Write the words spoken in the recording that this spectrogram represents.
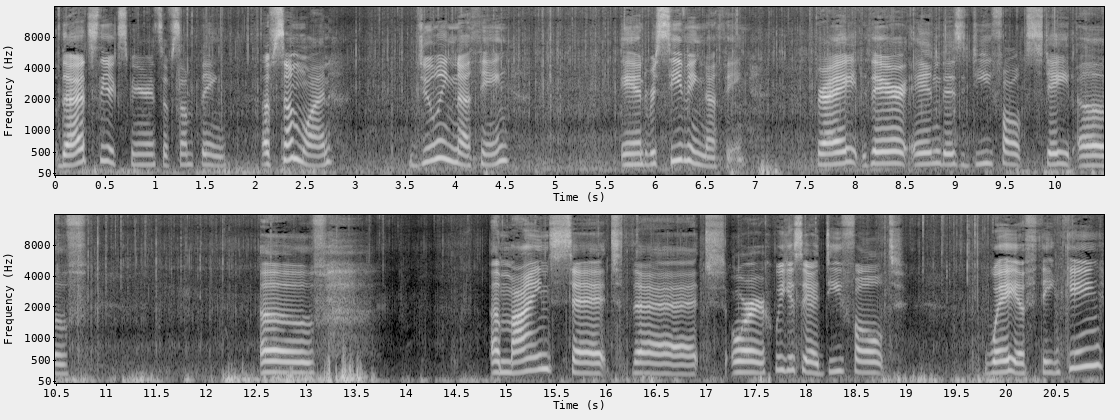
That's the experience of something, of someone doing nothing and receiving nothing, right? They're in this default state of, of, a mindset that, or we could say a default way of thinking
